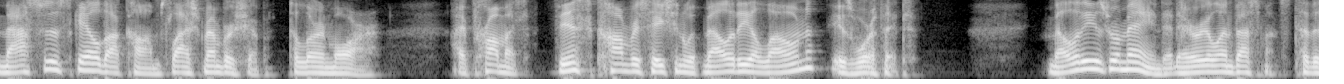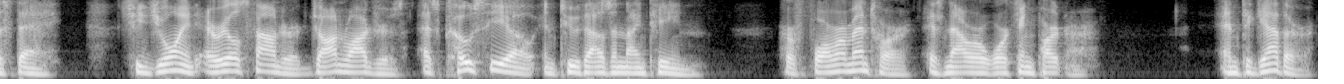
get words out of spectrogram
mastersofscale.com slash membership to learn more. I promise this conversation with Mellody alone is worth it. Mellody has remained at Ariel Investments to this day. She joined Ariel's founder, John Rogers, as co CEO in 2019. Her former mentor is now her working partner. And together,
